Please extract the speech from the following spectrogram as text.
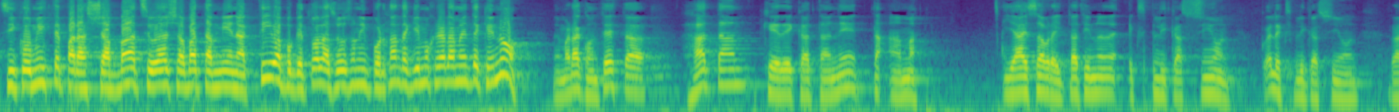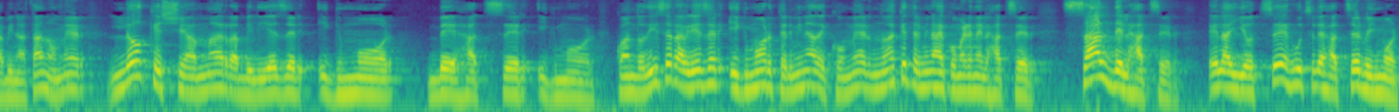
si comiste para Shabbat, se da Shabbat también activa, porque todas las ciudades son importantes. Aquí vimos claramente que no. Nemara contesta, Hatam que de Katane Ta'ama ya esa braita tiene una explicación. ¿Cuál es la explicación? Rabinatán Omer, lo que se llama Rabiliezer Igmor, Behatzer Igmor. Cuando dice Rabiliezer Igmor termina de comer, no es que terminas de comer en el Hatzer, sal del Hatzer. El ayotze hutzle Hatzer Igmor.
